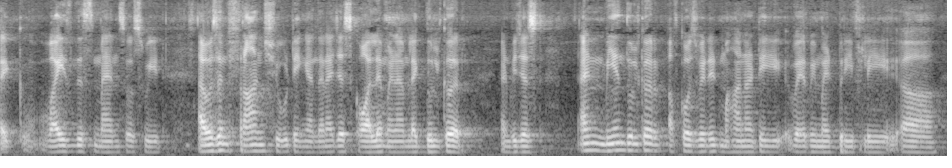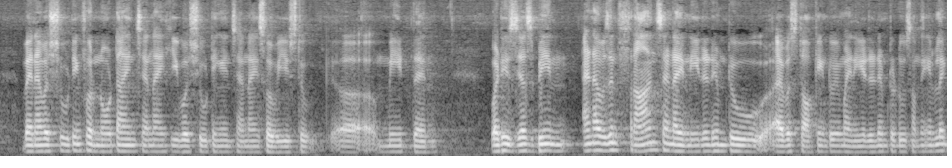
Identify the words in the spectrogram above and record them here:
like why is this man so sweet? I was in France shooting, and then I just call him, and I'm like Dulkar, and we just, and me and Dulkar, of course, we did Mahanati where we met briefly. Uh, when I was shooting for Nota in Chennai, he was shooting in Chennai, so we used to uh, meet then. But he's just been and i was in france and i needed him to i was talking to him i needed him to do something. I'm like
